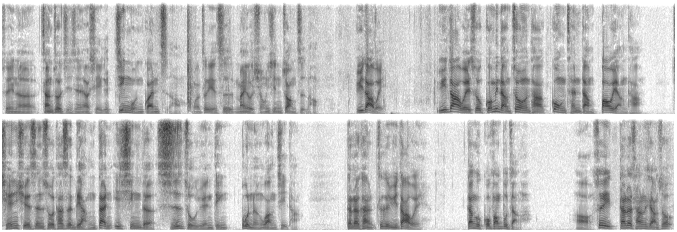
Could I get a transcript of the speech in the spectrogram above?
所以呢，张作锦先生要写一个金文观止哈，我这也是蛮有雄心壮志的哈。于大伟。于大伟说：“国民党纵容他，共产党包养他。钱学森说他是两弹一星的始祖园丁，不能忘记他。大家看这个于大伟当过国防部长啊，哦，所以大家常常讲说，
